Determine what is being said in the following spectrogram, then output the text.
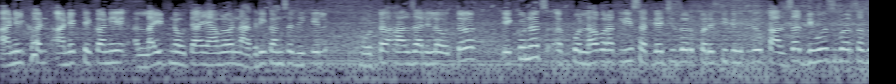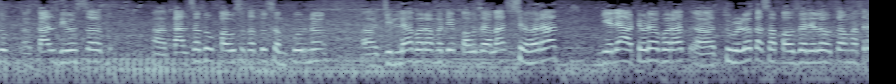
आणि अनेक ठिकाणी लाइट नव्हत्या. यामुळे नागरिकांचं देखील मोठं हाल झालेलं होतं. एकूणच कोल्हापुरातली सध्याची जर परिस्थिती होती तो कालचा दिवसभरचा जो काल दिवसचा कालचा जो पाऊस होता तो संपूर्ण जिल्ह्याभरामध्ये पाऊस झाला. शहरात गेल्या आठवड्याभरात तुरळक असा पाऊस झालेला होता. मात्र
